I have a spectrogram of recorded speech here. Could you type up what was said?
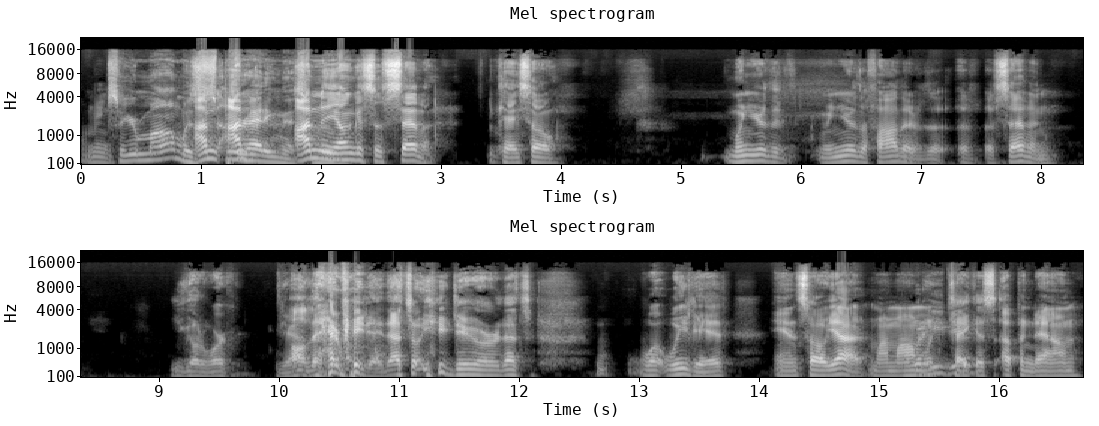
I mean, So your mom was I'm- I'm- spearheading this. I'm the youngest of seven. Okay, so when you're the when you're the father of the of, of seven, you go to work Yeah. all day every day. That's what you do, or that's what we did. And so yeah, my mom What would take do? us up and down.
